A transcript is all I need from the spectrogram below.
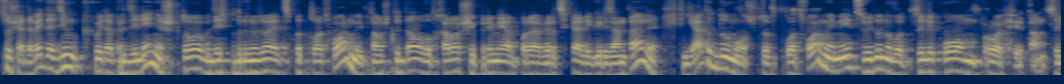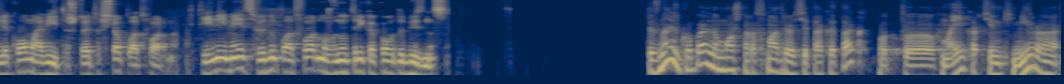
Слушай, а давай дадим какое-то определение, что здесь подразумевается под платформой, потому что ты дал вот хороший пример про вертикали и горизонтали. Я-то думал, что платформа имеется в виду, ну вот целиком профи, там, целиком Авито, что это все платформа. Или имеется в виду платформа внутри какого-то бизнеса? Ты знаешь, глобально можно рассматривать и так, и так. Вот э, в моей картинке мира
